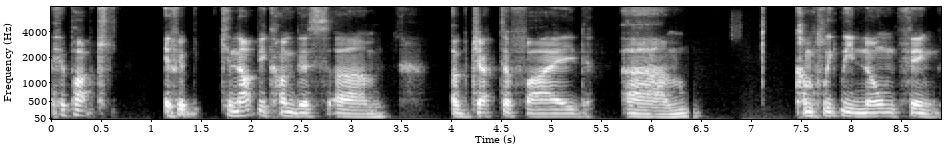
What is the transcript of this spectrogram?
hip hop if it cannot become this um objectified um completely known thing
